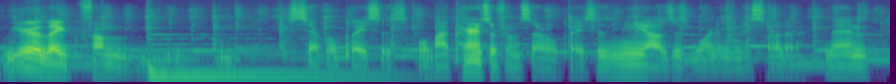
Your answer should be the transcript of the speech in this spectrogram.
we are like from several places. Well, my parents are from several places. Me, I was just born in Minnesota. Then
